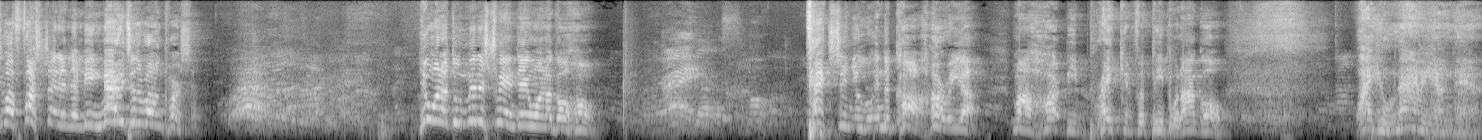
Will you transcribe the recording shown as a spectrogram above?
is more frustrating than being married to the wrong person. You want to do ministry and they want to go home. Texting you in the car, hurry up. My heart be breaking for people. And I go, why you marry them then?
